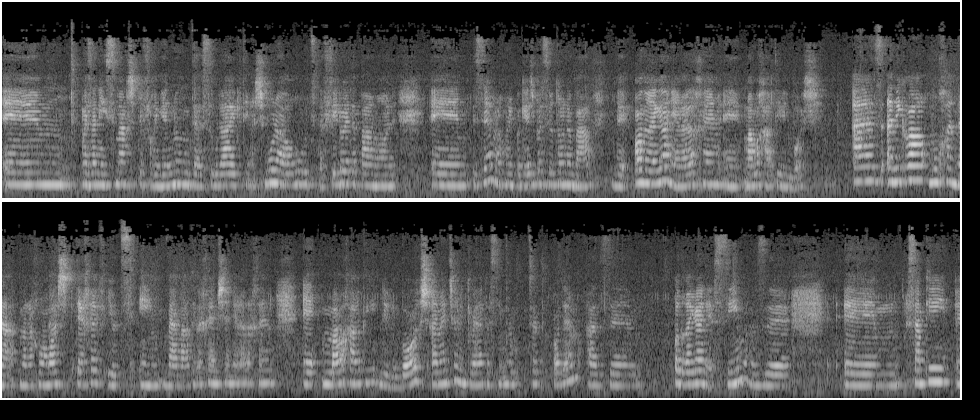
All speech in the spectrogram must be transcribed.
אמ, אז אני אשמח שתפרגנו, תעשו לייק, תירשמו לערוץ, תפעילו את הפעמון. אמ, זהו, אנחנו ניפגש בסרטון הבא, ועוד רגע אני אראה לכם אה, מה בחרתי ללבוש. אז אני כבר מוכנה, ואנחנו ממש תכף יוצאים, ואמרתי לכם שאני אראה לכם אה, מה בחרתי ללבוש. האמת שאני מתכוונת לשים גם קצת אודם, אז אה, עוד רגע אני אשים. אז אה, שמתי אה,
